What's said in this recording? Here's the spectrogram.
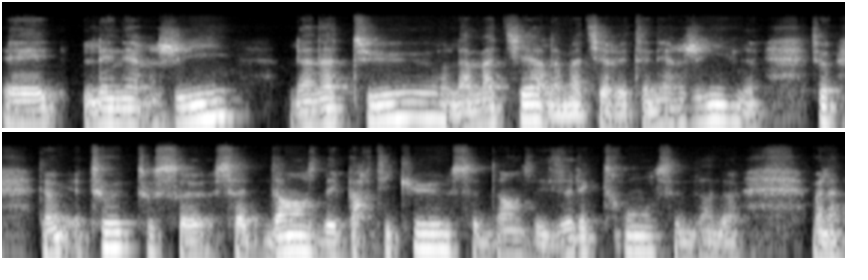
et l'énergie, la nature, la matière, la matière est énergie, tout, tout, cette danse des particules, cette danse des électrons, cette danse, voilà,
